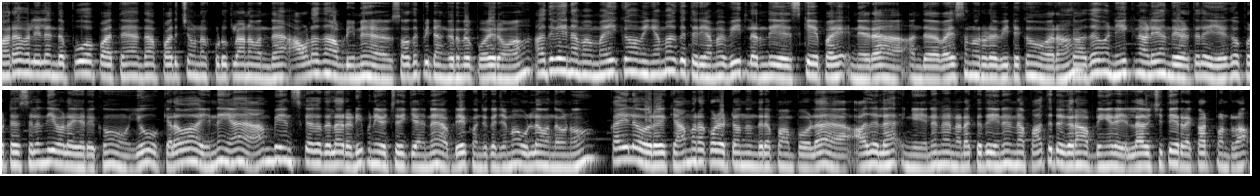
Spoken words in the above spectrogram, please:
வர வழியில இந்த பூவை பார்த்தேன் அதான் பறிச்சு உனக்கு கொடுக்கலான்னு வந்தேன் அவ்வளவுதான் அப்படின்னு சொதப்பிட்டு அங்கிருந்து போயிடுவான் அதுவே நம்ம மைக்கும் அவங்க அம்மாவுக்கு தெரியாம வீட்ல இருந்து எஸ்கேப் ஆகி நேரா அந்த வயசானவரோட வீட்டுக்கும் வரான். கதவை நீக்கினாலே அந்த இடத்துல ஏகப்பட்ட சிலந்தி வலை இருக்கும். யோ கிளவா என்னையா ஆம்பியன்ஸ்க்காக இதெல்லாம் ரெடி பண்ணி வச்சிருக்கேன்னு அப்படியே கொஞ்சம் கொஞ்சமா உள்ள வந்தவனும் கையில ஒரு கேமரா கூட எட்டு வந்திருப்பான் போல அதுல இங்க என்னென்ன நடக்குது என்னென்ன பார்த்துட்டு இருக்கிறான் அப்படிங்கிற எல்லா விஷயத்தையும் ரெக்கார்ட் பண்றான்.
